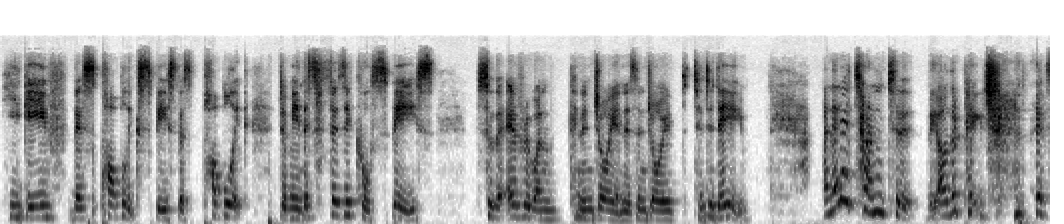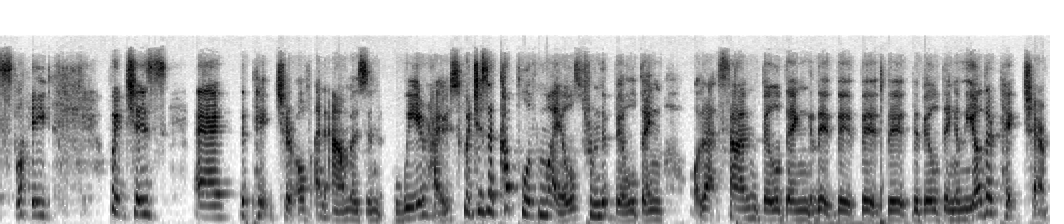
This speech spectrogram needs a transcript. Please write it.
he gave this public space, this public domain, this physical space so that everyone can enjoy it and is enjoyed to today. And then I turn to the other picture in this slide, which is uh, the picture of an Amazon warehouse, which is a couple of miles from the building, that sand building, the, the, the, the, the building in the other picture.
